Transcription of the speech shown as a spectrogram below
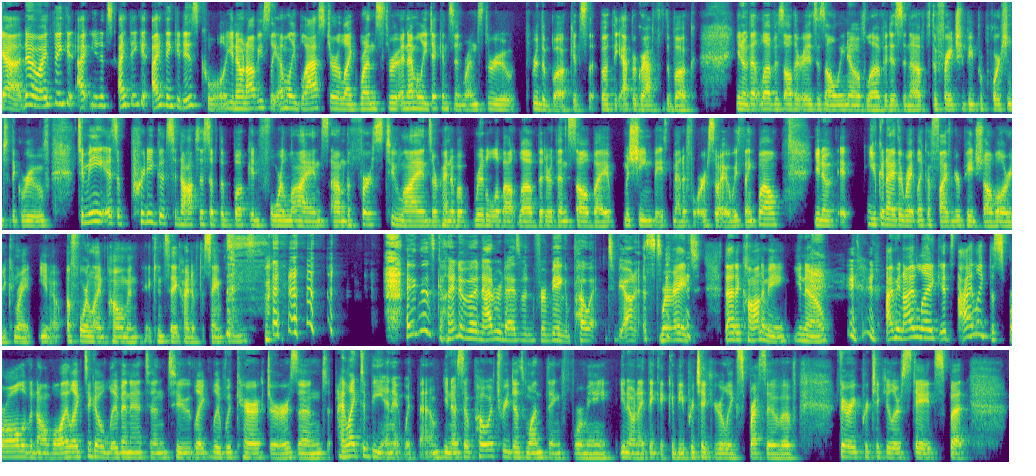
yeah no i think it I, it's i think it i think it is cool you know and obviously emily blaster like runs through and emily dickinson runs through through the book. It's the, both the epigraph of the book. You know that love is all there is is all we know of love. It is enough. The freight should be proportioned to the groove. To me it's a pretty good synopsis of the book in four lines. Um, the first two lines are kind of a riddle about love that are then solved by a machine-based metaphor. So i always think well you know it, you can either write like a 500 page novel or you can write you know a four line poem and it can say kind of the same things I think that's kind of an advertisement for being a poet, to be honest. right. That economy, you know. I mean, I like it's I like the sprawl of a novel. I like to go live in it and to like live with characters and I like to be in it with them. You know, so poetry does one thing for me, you know, and I think it can be particularly expressive of very particular states, but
